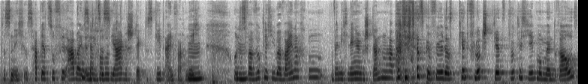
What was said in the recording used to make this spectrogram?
das nicht. Ich habe jetzt so viel Arbeit in ja dieses verrückt. Jahr gesteckt, das geht einfach nicht. Mhm. Und mhm. es war wirklich über Weihnachten, wenn ich länger gestanden habe, hatte ich das Gefühl, das Kind flutscht jetzt wirklich jeden Moment raus,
